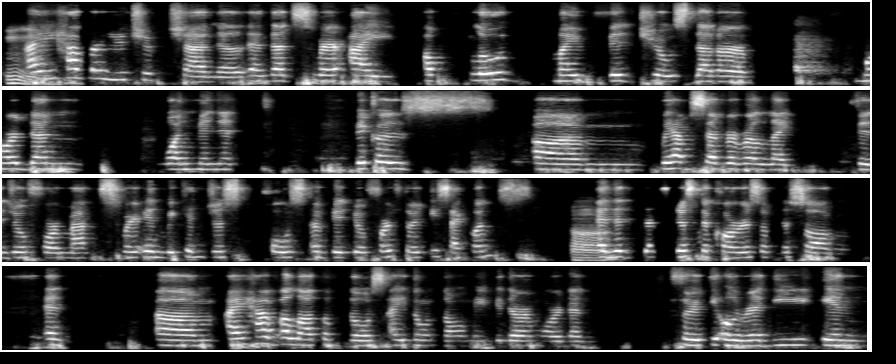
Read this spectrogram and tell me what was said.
Mm. I have a YouTube channel, and that's where I upload my videos that are more than one minute because um, we have several like video formats wherein we can just post a video for 30 seconds Uh, and it, that's just the chorus of the song. And um, i have a lot of those. I don't know maybe there are more than 30 already in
